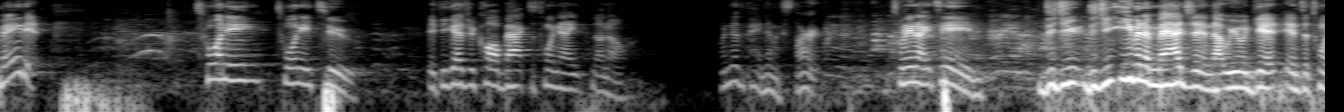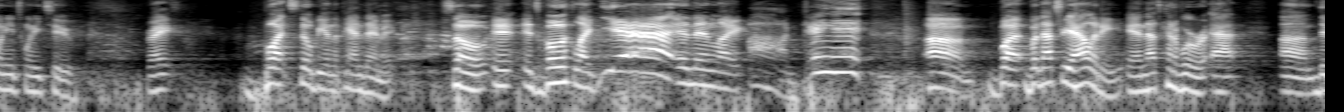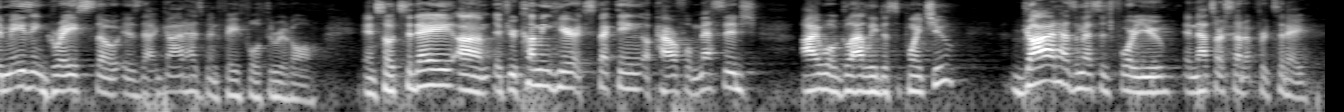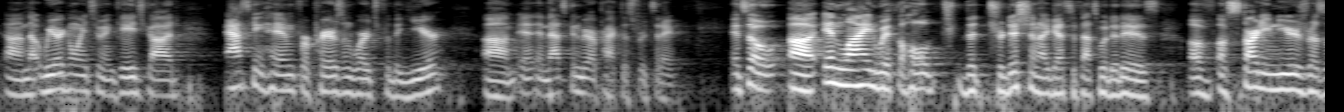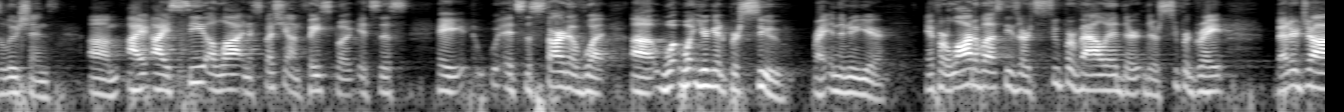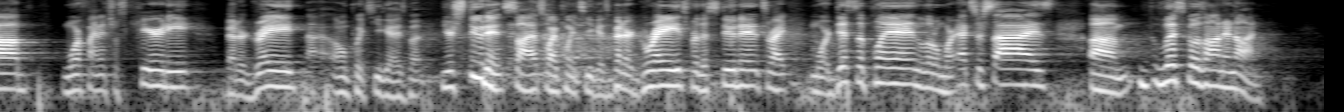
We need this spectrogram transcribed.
made it. 2022. If you guys recall back to 2019, no, no. When did the pandemic start? 2019. Did you did you even imagine that we would get into 2022, right? But still be in the pandemic. So it, it's both like yeah, and then like oh dang it. Um, but but that's reality, and that's kind of where we're at. Um, the amazing grace, though, is that God has been faithful through it all. And so today, um, if you're coming here expecting a powerful message, I will gladly disappoint you. God has a message for you, and that's our setup for today. Um, that we are going to engage God, asking Him for prayers and words for the year, um, and, and, that's going to be our practice for today. And so, uh, in line with the whole tr- the tradition, I guess, if that's what it is, of, of starting New Year's resolutions, um, I, I see a lot, and especially on Facebook, it's this hey, it's the start of what, uh, what, what you're going to pursue, right, in the new year. And for a lot of us, these are super valid, they're, they're super great. Better job, more financial security, better grade. I don't point to you guys, but your students, so that's why I point to you guys. Better grades for the students, right? More discipline, a little more exercise. Um, list goes on and on.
